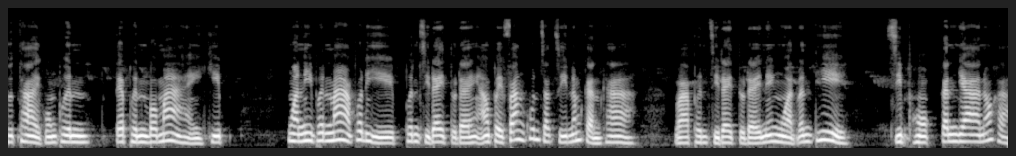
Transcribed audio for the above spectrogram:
สุดท้ายของเพิ่นแต่เพิ่นบ่มาให้คลิปงวดนี้เพิ่นมาพอดีเพิ่นสิได้ตัวใดเอาไปฟังคุณศักดิ์ศรีน้ำกันค่ะ ว่าเพิ่นสิได้ตัวใดในงวดวันที่ 16 กันยาเนาะค่ะ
